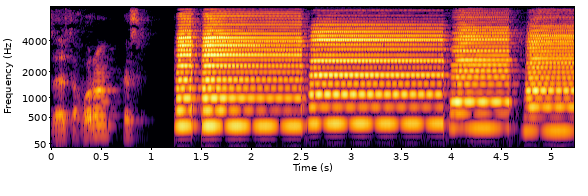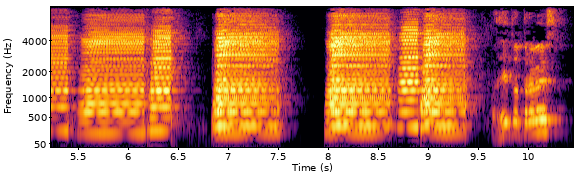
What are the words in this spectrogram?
De esta forma. Es. Pasito otra vez.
